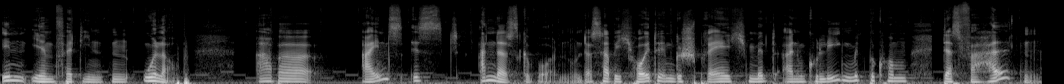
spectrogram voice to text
in ihrem verdienten Urlaub. Aber eins ist anders geworden und das habe ich heute im Gespräch mit einem Kollegen mitbekommen. Das Verhalten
